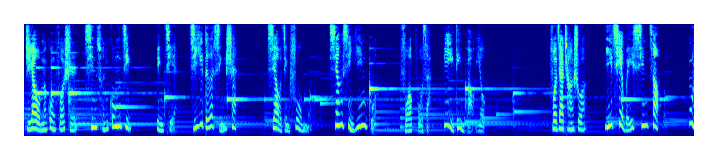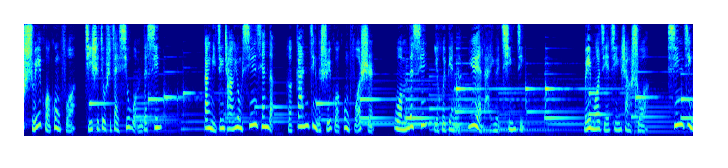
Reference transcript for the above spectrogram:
只要我们供佛时心存恭敬，并且积德行善，孝敬父母，相信因果，佛菩萨必定保佑。佛家常说一切唯心造，用水果供佛，其实就是在修我们的心。当你经常用新鲜的和干净的水果供佛时，我们的心也会变得越来越清净。《维摩诘经》上说：“心净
